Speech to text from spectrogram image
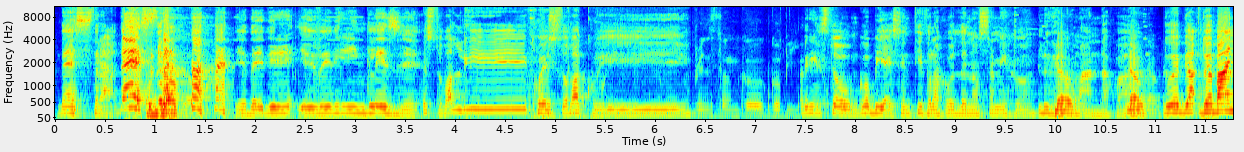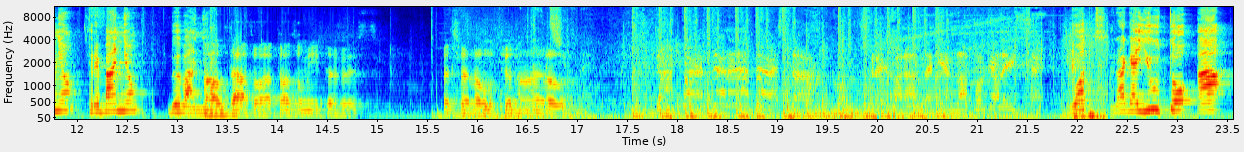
Destra, destra! Gli devi dire, gli devi dire in inglese. Questo va lì, questo va qui. Brimstone, go, go B. Brimstone, Gobi, hai sentito la call del nostro amico? Lui che No. comanda qua. No. Due, due bagno, tre bagno, due bagno. Ha ultato, ha ultato mid questo. Questo è la ulti o non è la ulti? What? Raga, aiuto a...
